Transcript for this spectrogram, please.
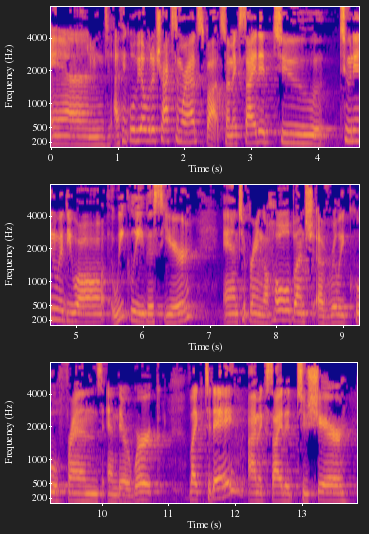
and I think we'll be able to track some more ad spots. So I'm excited to tune in with you all weekly this year and to bring a whole bunch of really cool friends and their work. Like today, I'm excited to share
